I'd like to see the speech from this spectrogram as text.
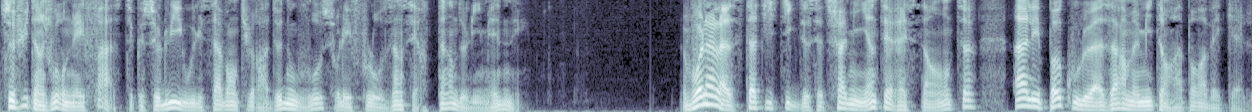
Ce fut un jour néfaste que celui où il s'aventura de nouveau sur les flots incertains de l'Hyménée. Voilà la statistique de cette famille intéressante à l'époque où le hasard me mit en rapport avec elle.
